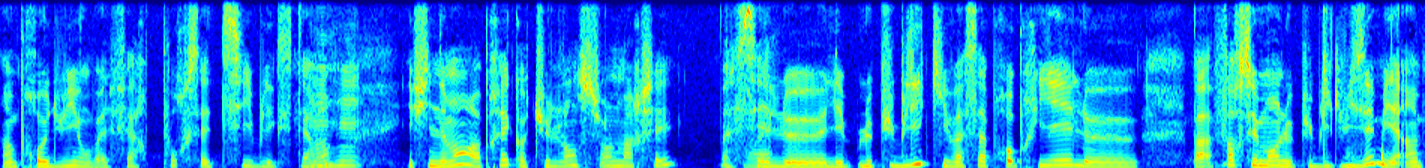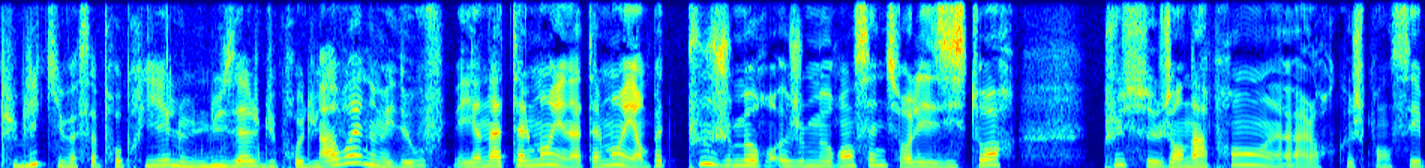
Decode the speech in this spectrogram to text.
un produit, on va le faire pour cette cible, etc. Mhm. Et finalement, après, quand tu le lances sur le marché, bah, c'est le, le, public qui va s'approprier le. Pas forcément le public visé, mais un public qui va s'approprier l'usage du produit. Ah ouais, non, mais de ouf. Mais il y en a tellement, il y en a tellement. Et en fait, plus je me, je me renseigne sur les histoires, plus j'en apprends, euh, alors que je pensais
